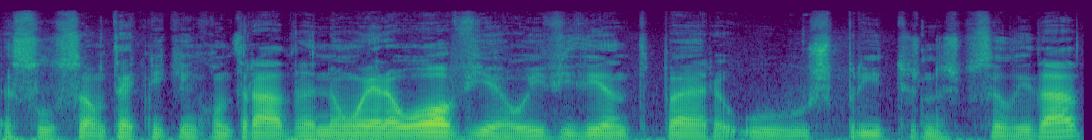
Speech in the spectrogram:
a solução técnica encontrada não era óbvia ou evidente para os peritos na especialidade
